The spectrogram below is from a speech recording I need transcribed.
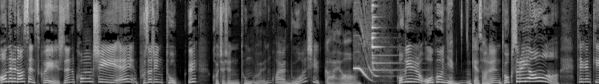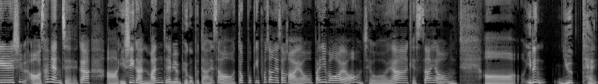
오늘의 nonsense quiz는 콩쥐의 부서진 독을 고쳐준 동물은 과연 무엇일까요? 0159님께서는 독수리요! 퇴근길 시, 어, 삼양제가 아, 이 시간만 되면 배고프다 해서 떡볶이 포장해서 가요. 빨리 먹어요. 재워야겠어요. 어, 이른 육태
